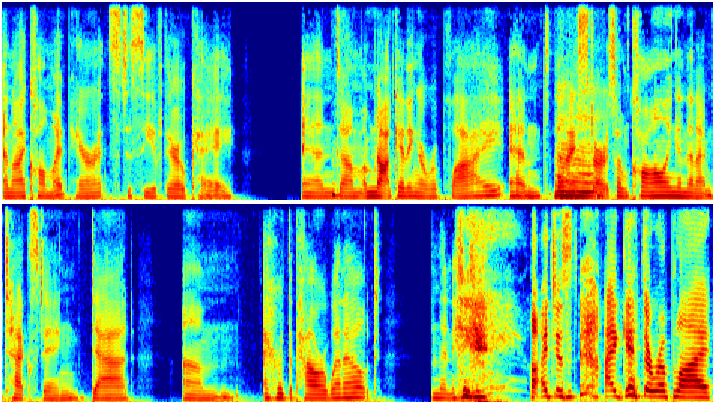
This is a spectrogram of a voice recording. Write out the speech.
and I call my parents to see if they're okay, and mm. um, I'm not getting a reply, and then I start, so I'm calling and then I'm texting, Dad, um, I heard the power went out. And then he, I just, I get the reply,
